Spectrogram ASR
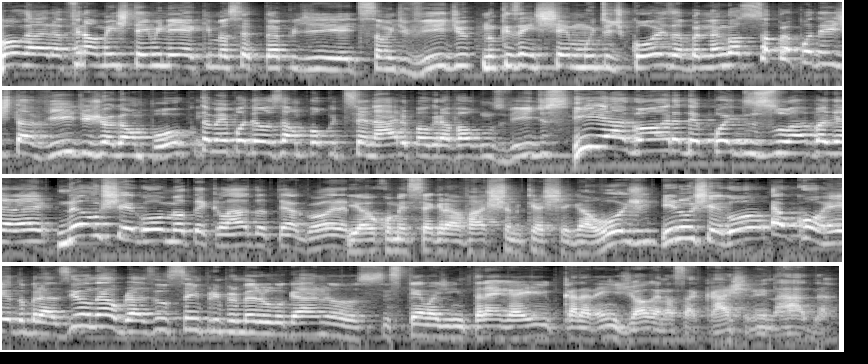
Bom, galera, finalmente terminei aqui meu setup de edição de vídeo. Não quis encher muito de coisa, negócio só pra poder editar vídeo e jogar um pouco. Também poder usar um pouco de cenário pra eu gravar alguns vídeos. E agora, depois de zoar pra galera, não chegou o meu teclado até agora. E aí eu comecei a gravar achando que ia chegar hoje. E não chegou. É o Correio do Brasil, né? O Brasil sempre em primeiro lugar no sistema de entrega aí. O cara nem joga nossa caixa nem nada.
